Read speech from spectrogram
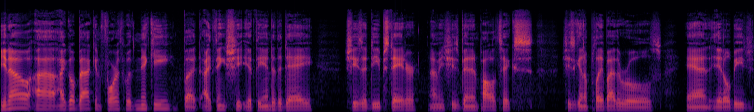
You know, uh, I go back and forth with Nikki, but I think she, at the end of the day, she's a deep stater. I mean, she's been in politics. She's going to play by the rules, and it'll be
